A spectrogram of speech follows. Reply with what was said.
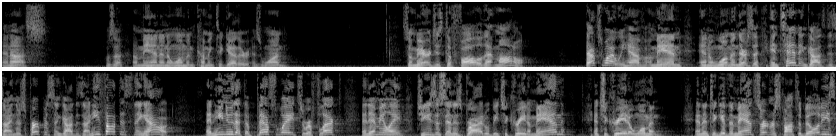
and us. It was a, a man and a woman coming together as one. So marriage is to follow that model. That's why we have a man and a woman. There's an intent in God's design. There's purpose in God's design. He thought this thing out. And he knew that the best way to reflect and emulate Jesus and his bride would be to create a man and to create a woman. And then to give the man certain responsibilities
